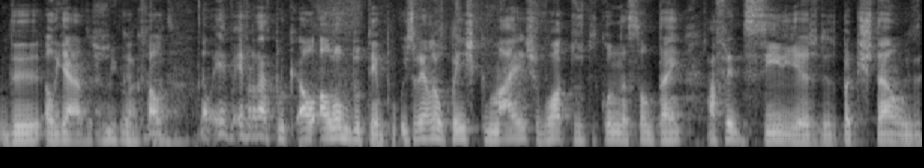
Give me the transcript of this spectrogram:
de aliados que, que falam. Não, é, é, verdade, porque ao, ao, longo do tempo, Israel é o país que mais votos de condenação tem à frente de Sírias, de, de Paquistão e, de,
